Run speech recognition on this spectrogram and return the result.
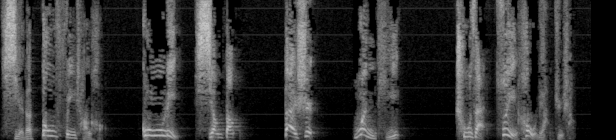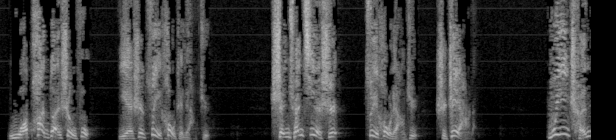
写的都非常好，功力相当，但是问题出在最后两句上。我判断胜负也是最后这两句。沈佺期的诗最后两句是这样的。”微臣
